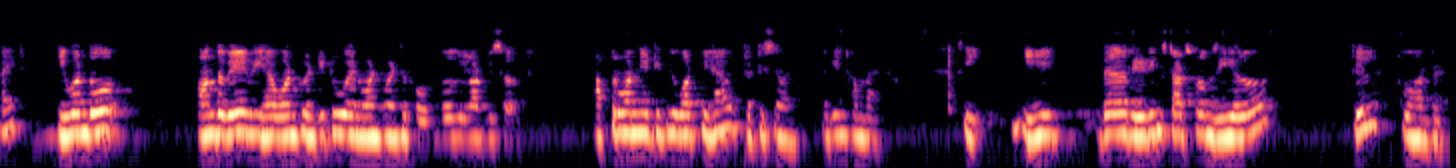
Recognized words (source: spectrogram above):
Right? Even though on the way we have 122 and 124 those will not be served. After 183 what we have? 37 again come back. See e, the reading starts from 0 till 200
